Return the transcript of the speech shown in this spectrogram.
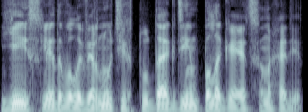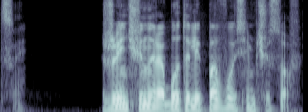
ей следовало вернуть их туда, где им полагается находиться. Женщины работали по 8 часов.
